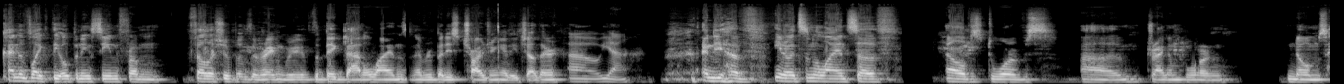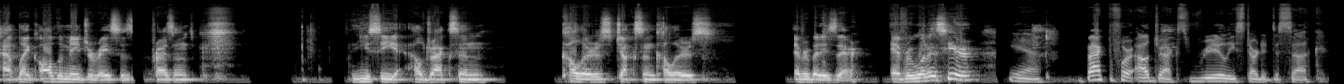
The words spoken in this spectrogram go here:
kind of like the opening scene from Fellowship of the Ring, where you have the big battle lines and everybody's charging at each other. Oh yeah. And you have, you know, it's an alliance of elves, dwarves, uh, dragonborn, gnomes, have like all the major races present. You see Aldraxan colors, Juxon colors. Everybody's there. Everyone is here. Yeah. Back before Aldrax really started to suck.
